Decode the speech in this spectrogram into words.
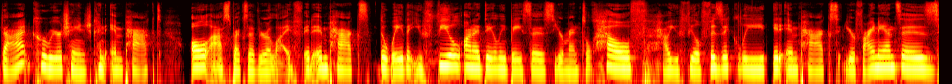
that career change can impact all aspects of your life. It impacts the way that you feel on a daily basis, your mental health, how you feel physically. It impacts your finances.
